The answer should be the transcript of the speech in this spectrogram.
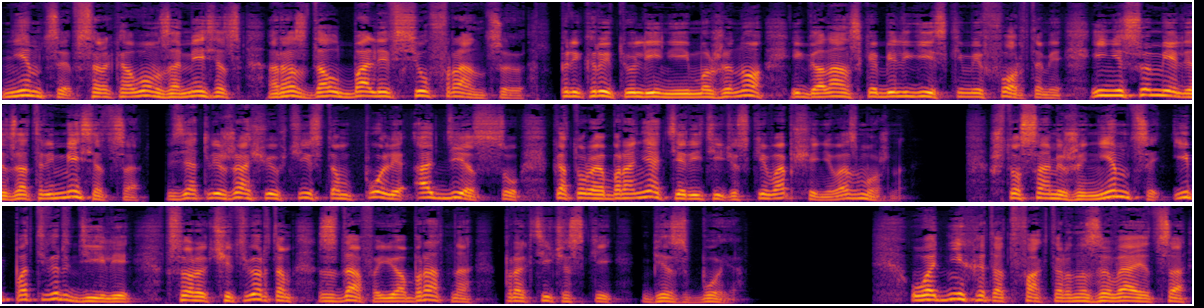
Немцы в сороковом за месяц раздолбали всю Францию, прикрытую линией Мажино и голландско-бельгийскими фортами, и не сумели за три месяца взять лежащую в чистом поле Одессу, которую оборонять теоретически вообще невозможно что сами же немцы и подтвердили, в 44-м сдав ее обратно практически без боя. У одних этот фактор называется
